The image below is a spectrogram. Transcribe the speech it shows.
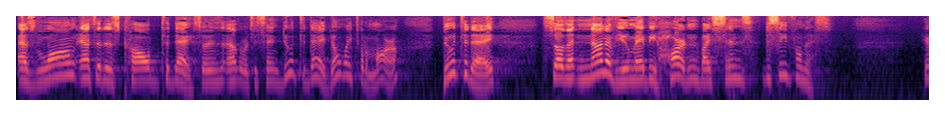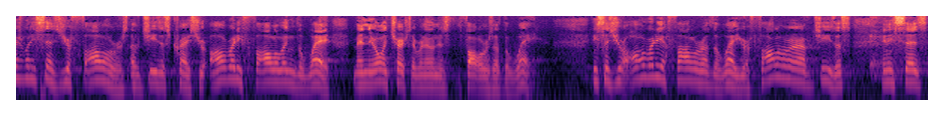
as long as it is called today. So, in other words, he's saying, do it today. Don't wait till tomorrow. Do it today so that none of you may be hardened by sin's deceitfulness. Here's what he says You're followers of Jesus Christ. You're already following the way. In the only church, they were known as followers of the way. He says, You're already a follower of the way. You're a follower of Jesus. And he says,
